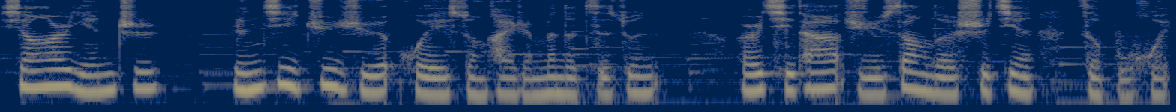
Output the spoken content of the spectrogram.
想而言之。人际拒绝会损害人们的自尊，而其他沮丧的事件则不会。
